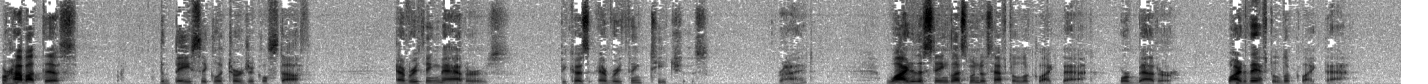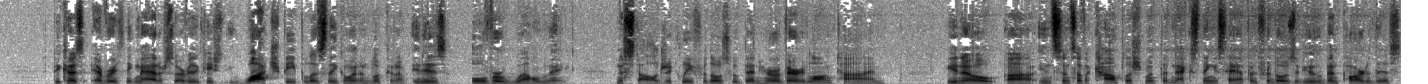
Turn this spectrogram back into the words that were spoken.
Or how about this? The basic liturgical stuff. Everything matters because everything teaches, right? Why do the stained glass windows have to look like that or better? Why do they have to look like that? Because everything matters, so everything teaches. You watch people as they go in and look at them. It is overwhelming, nostalgically, for those who have been here a very long time. You know, uh, in sense of accomplishment, the next thing has happened for those of you who've been part of this.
